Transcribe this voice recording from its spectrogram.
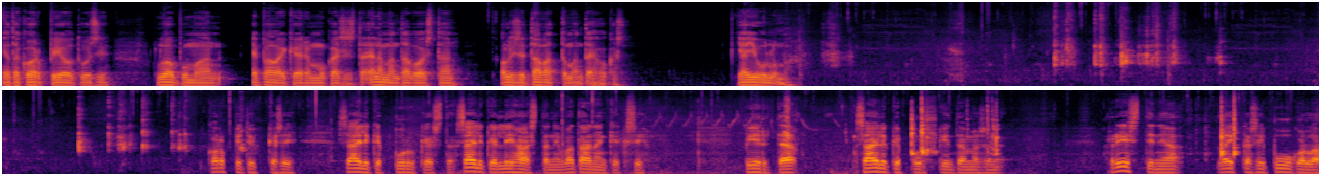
jota korppi joutuisi luopumaan epäoikeudenmukaisista elämäntavoistaan, olisi tavattoman tehokas ja julma. Korppi tykkäsi säilykepurkeista, säilykelihasta, niin Vatanen keksi piirtää säilykepurkkiin tämmöisen ristin ja leikkasi puukolla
